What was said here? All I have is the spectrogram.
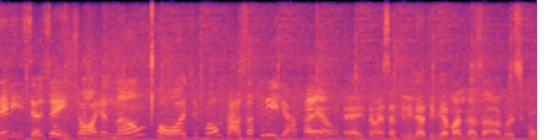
Delícia, gente. Olha, não pode faltar essa trilha, Rafael. É, então essa trilha é a trilha Vale das Águas, como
